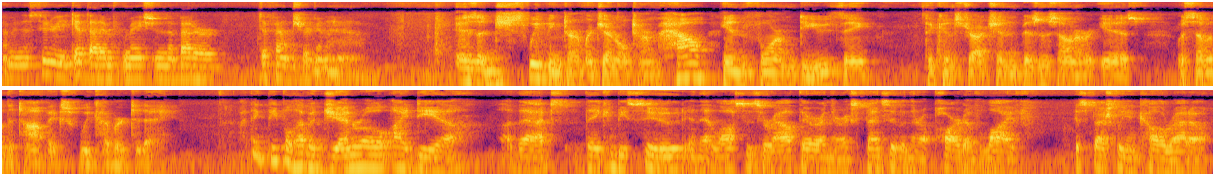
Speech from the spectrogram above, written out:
I mean, the sooner you get that information, the better defense you're going to have. As a sweeping term or general term, how informed do you think the construction business owner is with some of the topics we covered today? I think people have a general idea uh, that they can be sued and that lawsuits are out there and they're expensive and they're a part of life, especially in Colorado.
